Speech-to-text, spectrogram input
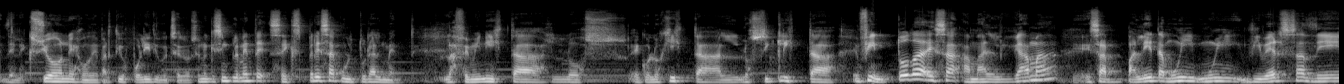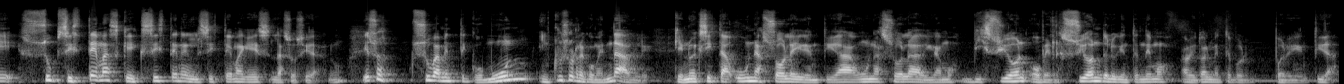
de elecciones o de partidos políticos, etc., sino que simplemente se expresa culturalmente. Las feministas, los ecologistas, los ciclistas, en fin, toda esa amalgama, esa paleta muy, muy diversa de subsistemas que existen en el sistema que es la sociedad. Y eso es sumamente común, incluso recomendable, que no exista una sola identidad, una sola, digamos, visión o versión de lo que entendemos habitualmente por, identidad.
